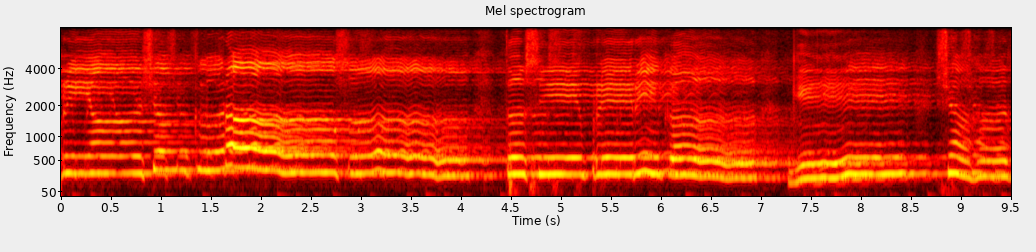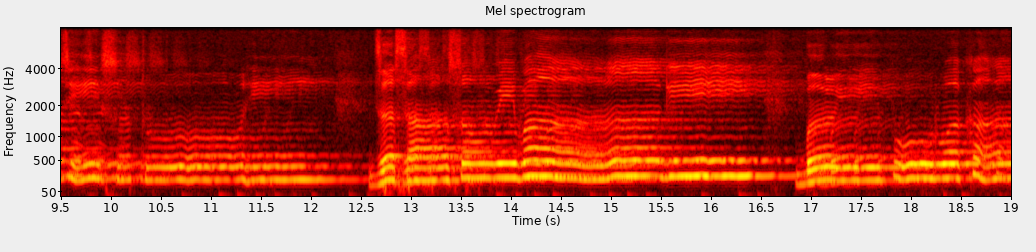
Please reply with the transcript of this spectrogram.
प्रिया शंकरास तशी प्रेरिका गे. शहाजीस तोही जसा संविभागी बळी पूर्वकाळी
